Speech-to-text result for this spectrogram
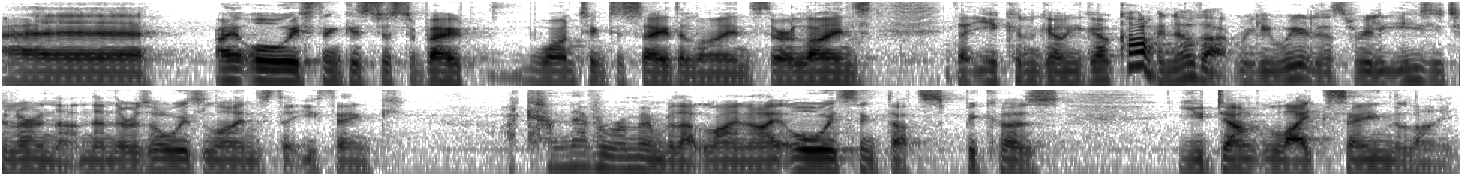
uh, I always think is just about wanting to say the lines. There are lines that you can go and you go, God, I know that really weird. That's really easy to learn that. And then there's always lines that you think, I can never remember that line. And I always think that's because you don't like saying the line.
